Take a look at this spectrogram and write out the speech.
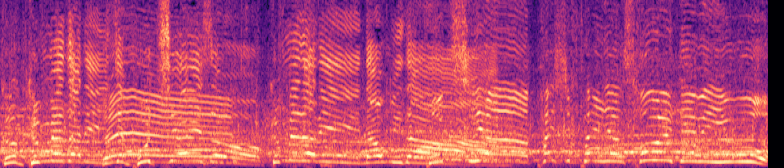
그 금메달이 네. 이제 보치아에서 금메달이 나옵니다. 보치아 88년 서울 대회 이후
